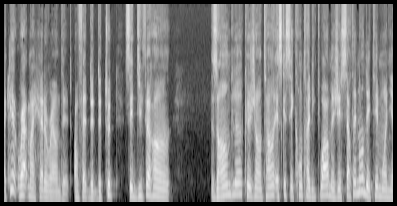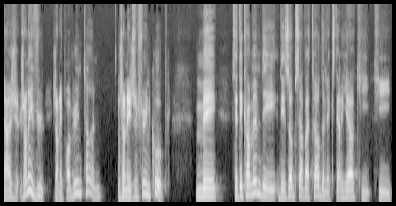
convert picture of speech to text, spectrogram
I can't wrap my head around it, en fait, de, de tous ces différents angles que j'entends. Est-ce que c'est contradictoire? Mais j'ai certainement des témoignages. J'en ai vu. J'en ai pas vu une tonne. J'en ai juste vu une couple. Mais c'était quand même des, observateurs de l'extérieur qui,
